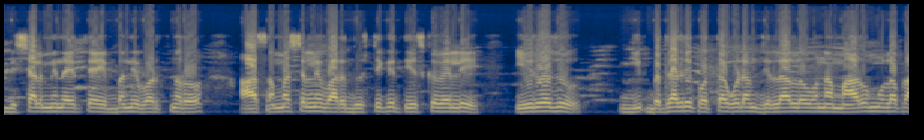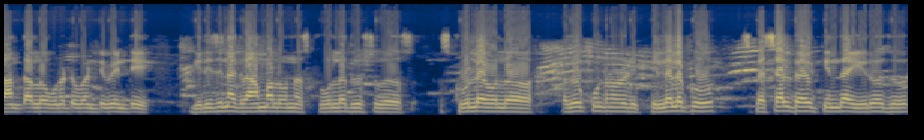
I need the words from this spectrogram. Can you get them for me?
విషయాల మీద అయితే ఇబ్బంది పడుతున్నారో ఆ సమస్యల్ని వారి దృష్టికి తీసుకువెళ్ళి ఈరోజు భద్రాద్రి కొత్తగూడెం జిల్లాలో ఉన్న మారుమూల ప్రాంతాల్లో ఉన్నటువంటి గిరిజన గ్రామాల్లో ఉన్న స్కూళ్ళ దృష్టి స్కూల్ లెవెల్లో చదువుకుంటున్న పిల్లలకు స్పెషల్ డ్రైవ్ కింద ఈరోజు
